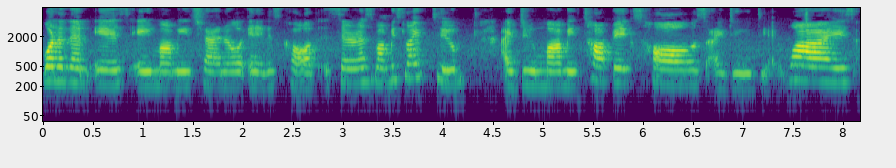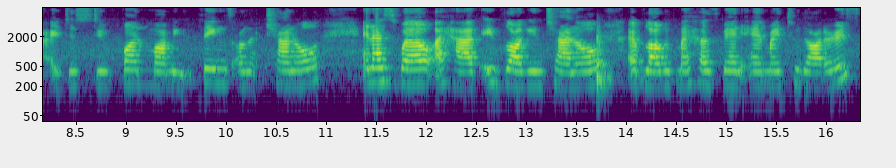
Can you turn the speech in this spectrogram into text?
One of them is a mommy channel and it is called Sarah's Mommy's Life too. I do mommy topics, hauls, I do DIYs, I just do fun mommy things on that channel. And as well, I have a vlogging channel. I vlog with my husband and my two daughters.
